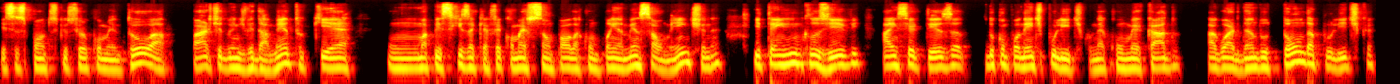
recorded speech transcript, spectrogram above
esses pontos que o senhor comentou, a parte do endividamento, que é uma pesquisa que a FEComércio São Paulo acompanha mensalmente, né? E tem, inclusive, a incerteza do componente político, né? Com o mercado aguardando o tom da política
